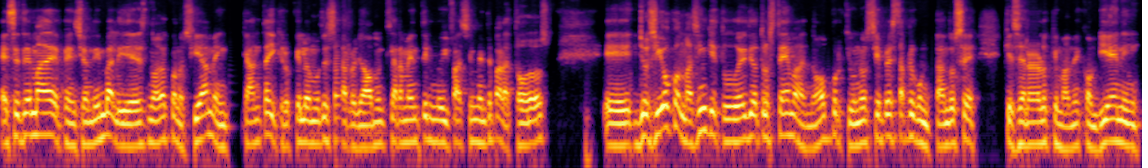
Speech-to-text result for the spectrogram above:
Este tema de pensión de invalidez no lo conocía, me encanta y creo que lo hemos desarrollado muy claramente y muy fácilmente para todos. Eh, yo sigo con más inquietudes de otros temas, ¿no? Porque uno siempre está preguntándose qué será lo que más me conviene,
